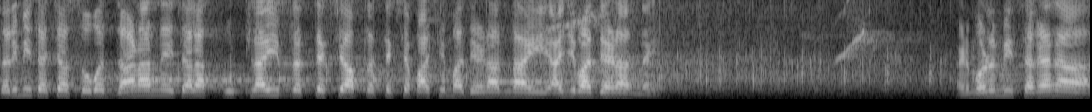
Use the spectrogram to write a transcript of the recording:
तरी मी त्याच्यासोबत जाणार नाही त्याला कुठलाही प्रत्यक्ष अप्रत्यक्ष पाठिंबा देणार नाही अजिबात देणार नाही. आणि म्हणून मी सगळ्यांना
